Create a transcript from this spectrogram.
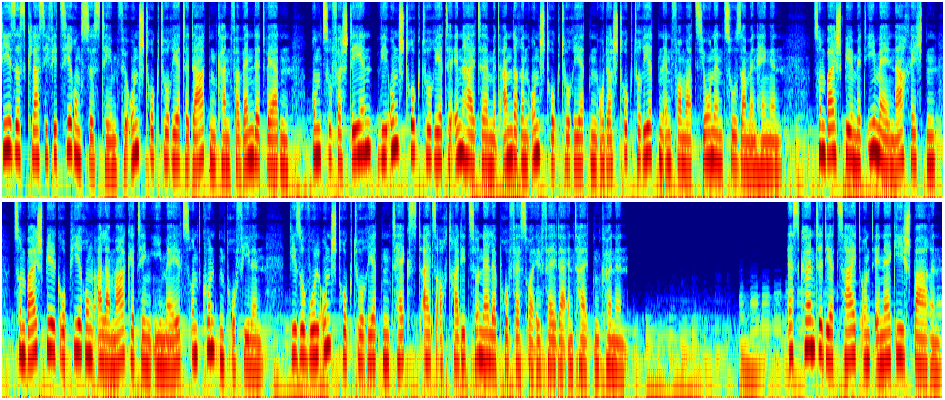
Dieses Klassifizierungssystem für unstrukturierte Daten kann verwendet werden, um zu verstehen, wie unstrukturierte Inhalte mit anderen unstrukturierten oder strukturierten Informationen zusammenhängen, zum Beispiel mit E-Mail-Nachrichten, zum Beispiel Gruppierung aller Marketing-E-Mails und Kundenprofilen, die sowohl unstrukturierten Text als auch traditionelle Professor-Felder enthalten können. Es könnte dir Zeit und Energie sparen.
